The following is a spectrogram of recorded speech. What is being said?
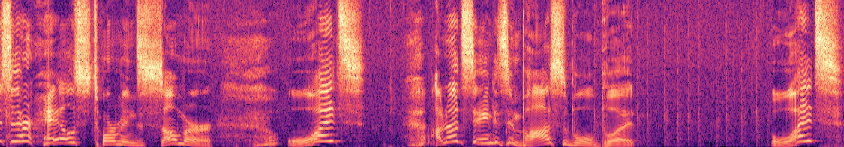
is there hailstorm in summer? What? I'm not saying it's impossible, but what?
